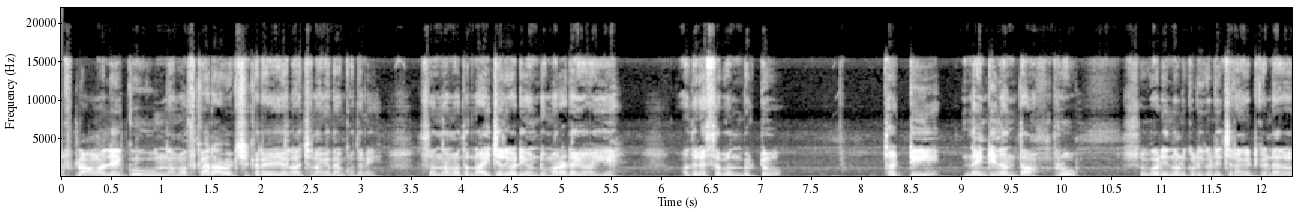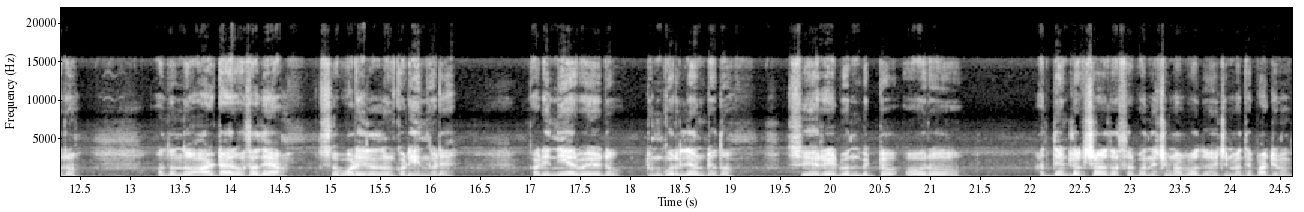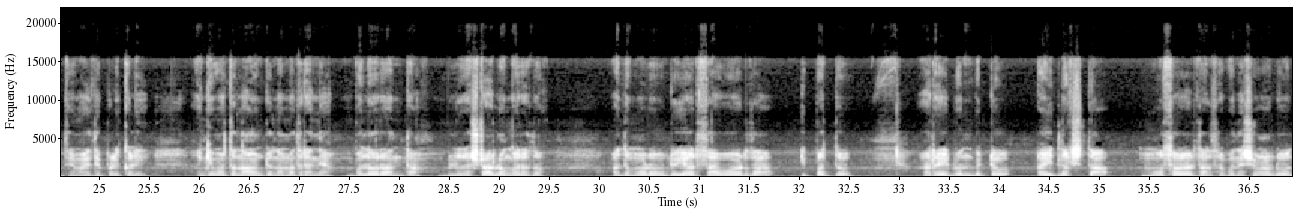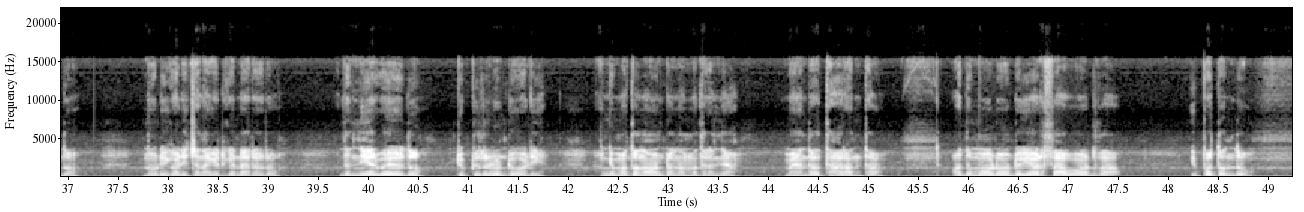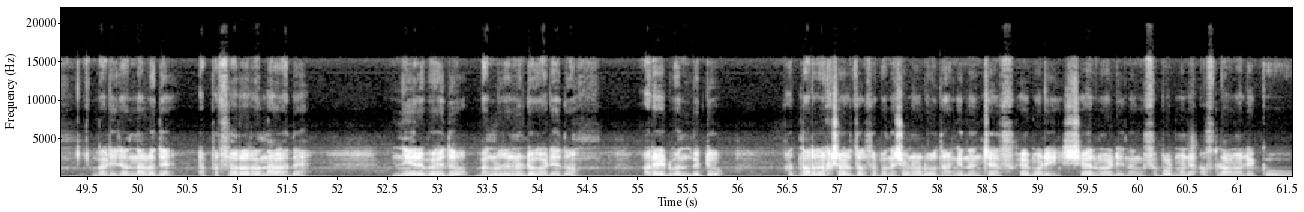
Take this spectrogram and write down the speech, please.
ಅಸ್ಲಾಂ ವಲೈಕುಮ್ ನಮಸ್ಕಾರ ವೀಕ್ಷಕರೇ, ಎಲ್ಲ ಚೆನ್ನಾಗಿದೆ ಅನ್ಕೋತೀನಿ. ಸೊ ನಮ್ಮ ಹತ್ರ ನೈಚರ್ ಗಾಡಿ ಉಂಟು, ಮರಾಠಗಾಗಿ. ಅದರ ಹೆಸರು ಬಂದುಬಿಟ್ಟು ಥರ್ಟಿ ನೈನ್ಟೀನ್ ಅಂತ ಪ್ರೋ ಸೊ, ಗಾಡಿ ನೋಡ್ಕೊಳ್ಳಿ, ಗಾಡಿ ಚೆನ್ನಾಗಿ ಇಟ್ಕೊಂಡಿರೋರು ಅದೊಂದು ಆರ್ ಟೈರ್ ಹೊಸದೇ. ಸೊ, ಬಾಡಿ ಎಲ್ಲ ನೋಡ್ಕೊಳ್ಳಿ ಹಿಂದ್ಗಡೆ. ಗಾಡಿ ನಿಯರ್ ಬೈ ಇದು, ತುಮಕೂರಲ್ಲೇ ಉಂಟದು ಸೊ ರೇಟ್ ಬಂದುಬಿಟ್ಟು ಅವರು ಹದಿನೆಂಟು ಲಕ್ಷ ಆಯಿತು ಸ್ವಲ್ಪ ಹೆಚ್ಚು ಮಾಡ್ಬೋದು ಹೆಚ್ಚಿನ ಮತ್ತೆ ಪಾರ್ಟಿ ಹೋಗ್ತೀನಿ ಮಾಹಿತಿ ಪಡ್ಕೊಳ್ಳಿ. ಹಂಗೆ ಮತ್ತೊಂದು ಉಂಟು ನಮ್ಮ ಹತ್ರನೇ ಬಲೋರ ಅಂತ ಬ್ಲೂ ಸ್ಟಾರ್ ಲೋಂಗರ್ ಅದು. ಅದು ಉಂಟು ಎರಡು ಸಾವಿರದ ಇಪ್ಪತ್ತು. ರೇಟ್ ಬಂದುಬಿಟ್ಟು ಐದು ಲಕ್ಷದ ಮೂವತ್ತು ಸಾವಿರ ಇರ್ತಾರೆ ಸ್ವಲ್ಪ ನೆಕ್ಸ್ಟ್ ಮಾಡ್ಬೋದು ನೋಡಿ, ಗಾಡಿ ಚೆನ್ನಾಗಿ ಇಟ್ಕೊಂಡಿರೋರು ಅದು ನಿಯರ್ ಬೈ ಅದು ತ್ರೀ ಉಂಟು ಗಾಡಿ. ಹಾಗೆ ಮತ್ತೊಂದು ಉಂಟು ನಮ್ಮ ಹತ್ರನೇ, ಮಹೇಂದ್ರ ಥಾರ್ ಅಂತ. ಅದು ಮೋಡ ಉಂಟು ಎರಡು ಸಾವಿರದ ಇಪ್ಪತ್ತೊಂದು ಗಾಡಿ ರನ್ ಆಗದೆ, ಎಪ್ಪತ್ತು ಸಾವಿರ ರನ್ ಆಗದೆ ನಿಯರ್ ಬೈ ಬೆಂಗಳೂರಿನ ಉಂಟು ಗಾಡಿ ಅದು. ರೇಟ್ ಬಂದುಬಿಟ್ಟು ಹದಿನಾರು ಲಕ್ಷ ಇರ್ತಾರೆ ಸ್ವಲ್ಪ ನೋಡ್ಬೋದು ಹಾಗೆ ನನ್ನ ಚಾನಲ್ ಸಬ್ಸ್ಕ್ರೈಬ್ ಮಾಡಿ ಶೇರ್ ಮಾಡಿ, ನಂಗೆ ಸಪೋರ್ಟ್ ಮಾಡಿ. ಅಸ್ಲಾಂ ವಲೈಕುಮ್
